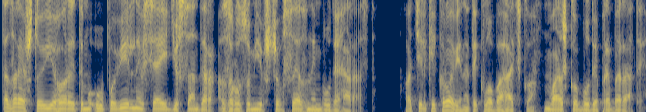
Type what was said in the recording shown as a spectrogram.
Та зрештою його ритм уповільнився, і Дюсандер зрозумів, що все з ним буде гаразд. От тільки крові не текло багацько, важко буде прибирати.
